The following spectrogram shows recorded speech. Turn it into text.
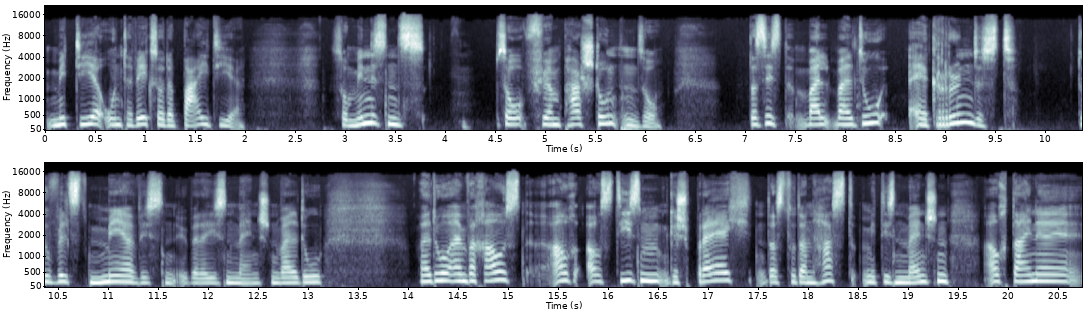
mit dir unterwegs oder bei dir. So mindestens so für ein paar Stunden so. Das ist, weil, weil du ergründest, du willst mehr wissen über diesen Menschen, weil du, weil du einfach aus, auch aus diesem Gespräch, das du dann hast mit diesen Menschen, auch deine,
